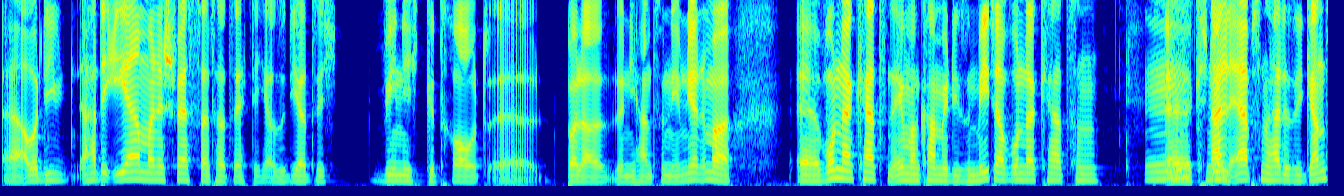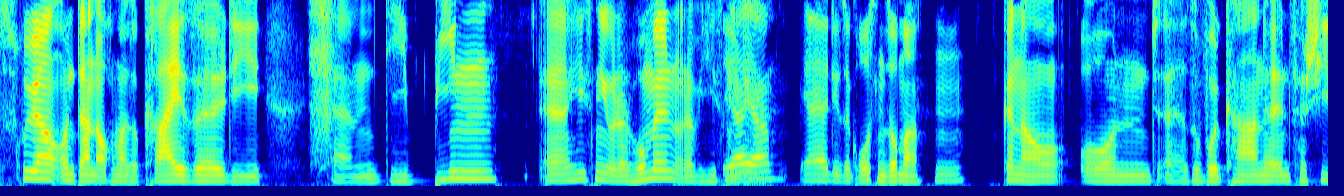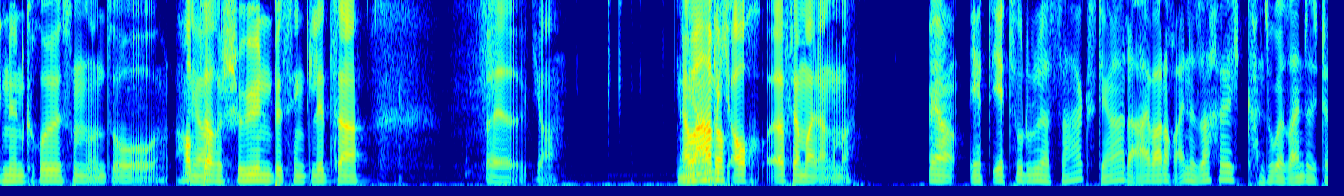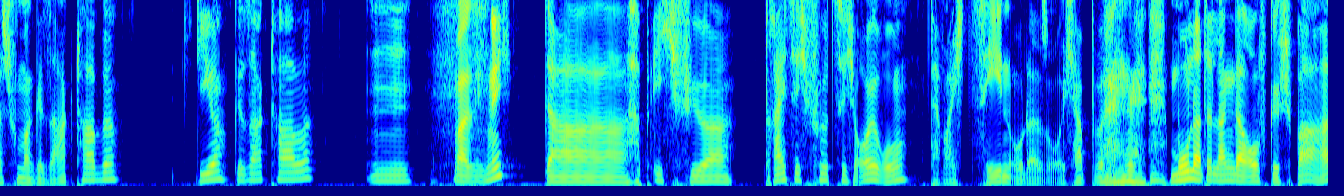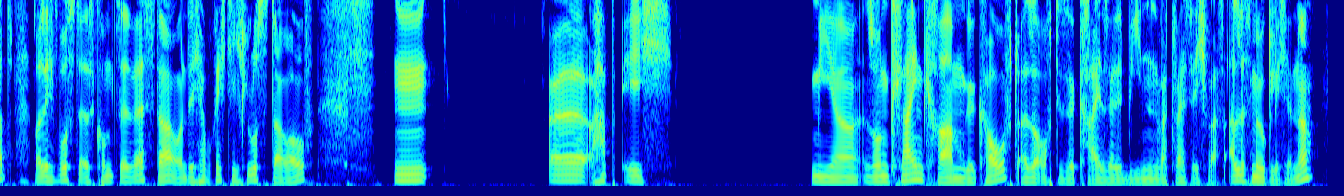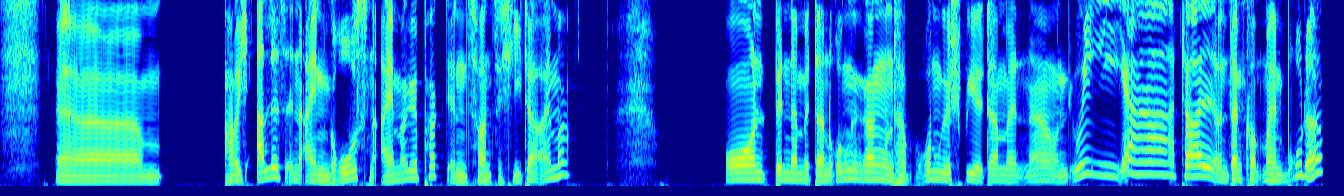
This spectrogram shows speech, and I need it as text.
äh, aber die hatte eher meine Schwester tatsächlich. Also die hat sich wenig getraut, äh, Böller in die Hand zu nehmen. Die hat immer äh, Wunderkerzen, irgendwann kamen mir diese Meter-Wunderkerzen. Mhm, Knallerbsen hatte sie ganz früher und dann auch mal so Kreisel, die, ähm, die Bienen äh, hießen die oder Hummeln oder wie hießen Ja, die? ja, Dinger? ja, ja, diese großen Sommer. Mhm. Genau. Und äh, so Vulkane in verschiedenen Größen und so. Hauptsache schön, bisschen Glitzer. Äh, ja. Aber Ja, habe ich auch öfter mal angemacht. Ja, jetzt, jetzt, wo du das sagst, ja, da war noch eine Sache. Ich kann sogar sein, dass ich das schon mal gesagt habe. Dir gesagt habe. Mm, Weiß ich nicht. Da habe ich für 30, 40 Euro, da war ich 10 oder so. Ich habe monatelang darauf gespart, weil ich wusste, es kommt Silvester und ich habe richtig Lust darauf. Mm, äh, habe ich mir so einen Kleinkram gekauft, also auch diese Kreiselbienen, was weiß ich was, alles Mögliche, ne? Ähm, habe ich alles in einen großen Eimer gepackt, in einen 20-Liter-Eimer. Und bin damit dann rumgegangen und habe rumgespielt damit, ne? Und ui, ja, toll. Und dann kommt mein Bruder.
